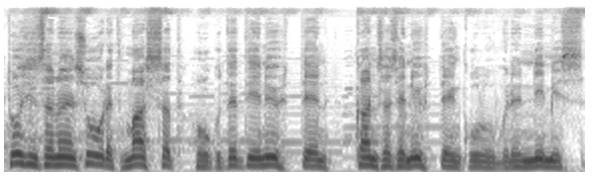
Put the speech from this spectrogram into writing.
Toisin sanoen suuret massat houkutettiin yhteen kansallisen yhteenkuuluvuuden nimissä.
